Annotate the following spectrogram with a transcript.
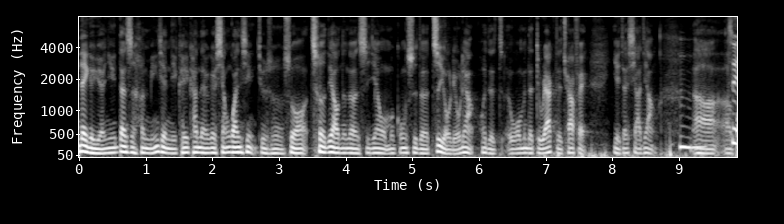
那个原因，但是很明显，你可以看到一个相关性，就是说撤掉那段时间，我们公司的自有流量或者我们的 direct traffic 也在下降。嗯啊，所以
